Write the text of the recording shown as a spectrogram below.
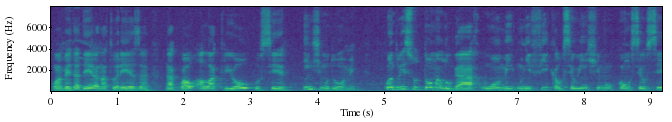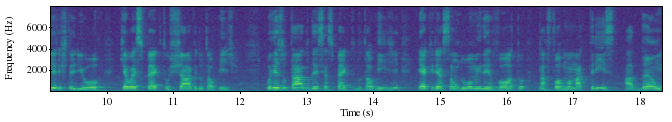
com a verdadeira natureza na qual Allah criou o ser íntimo do homem. Quando isso toma lugar, o homem unifica o seu íntimo com o seu ser exterior, que é o aspecto chave do Tawhid. O resultado desse aspecto do Tawhid é a criação do homem devoto na forma matriz, Adão,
